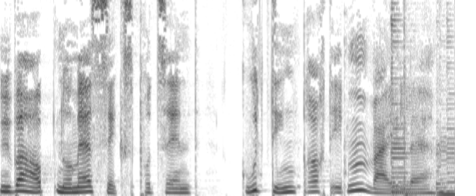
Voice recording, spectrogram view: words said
überhaupt nur mehr 6 Prozent. Gut Ding braucht eben Weile.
